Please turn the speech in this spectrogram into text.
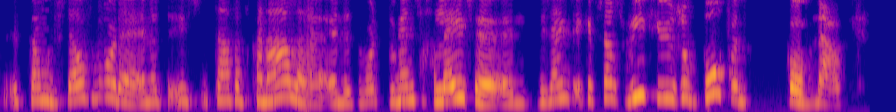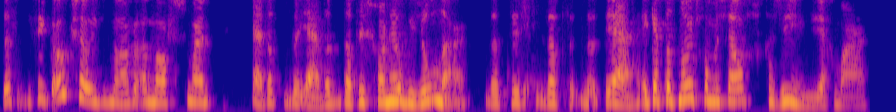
het kan besteld worden en het is, staat op kanalen en het wordt door mensen gelezen. En er zijn, ik heb zelfs reviews op bol.com. Nou, dat vind ik ook zoiets mafs, maar ja, dat, ja dat, dat is gewoon heel bijzonder. Dat is, dat, dat, ja, ik heb dat nooit voor mezelf gezien, zeg maar.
